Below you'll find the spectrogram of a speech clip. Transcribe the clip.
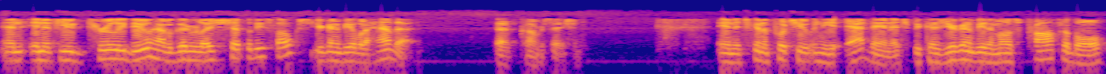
And and if you truly do have a good relationship with these folks, you're going to be able to have that that conversation. And it's going to put you in the advantage because you're going to be the most profitable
